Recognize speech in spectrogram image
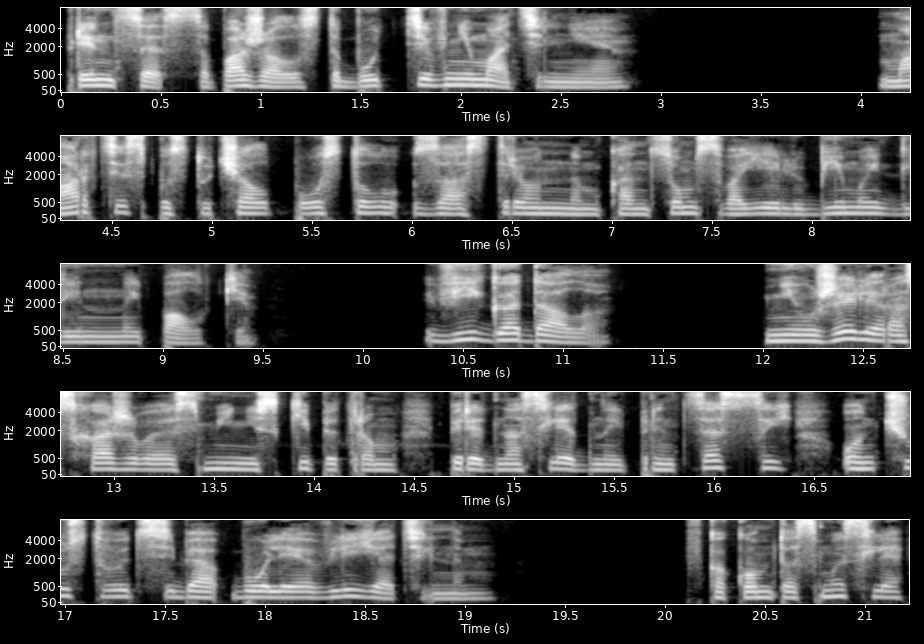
«Принцесса, пожалуйста, будьте внимательнее». Мартис постучал по столу заостренным концом своей любимой длинной палки. Ви гадала, Неужели, расхаживая с мини-скипетром перед наследной принцессой, он чувствует себя более влиятельным? В каком-то смысле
